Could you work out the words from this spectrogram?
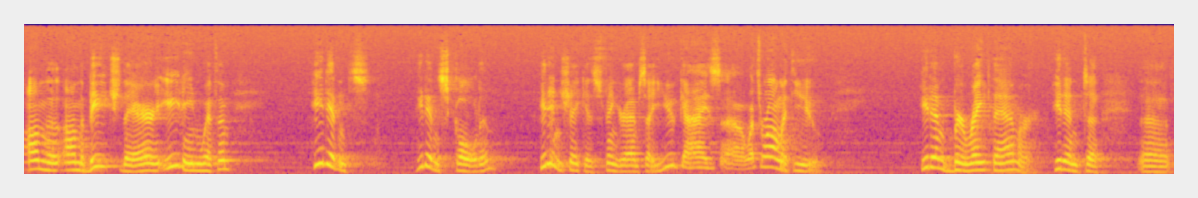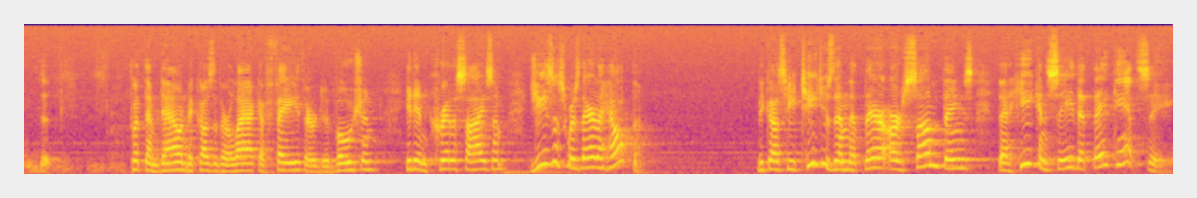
on, the, on the beach there eating with them, he didn't, he didn't scold him. He didn't shake his finger at him and say, You guys, uh, what's wrong with you? He didn't berate them or he didn't uh, uh, put them down because of their lack of faith or devotion. He didn't criticize them. Jesus was there to help them because he teaches them that there are some things that he can see that they can't see.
